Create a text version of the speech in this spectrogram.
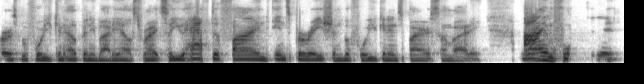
first before you can help anybody else, right? So you have to find inspiration before you can inspire somebody. Yeah. I'm fortunate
